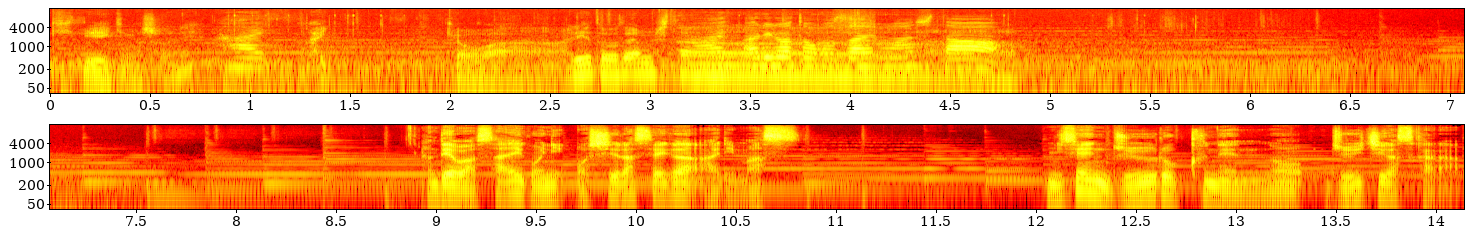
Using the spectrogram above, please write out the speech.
聞いていきましょうね。はい、はい、今日はありがとうございました。はい、ありがとうございました。では最後にお知らせがあります。2016年の11月から、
